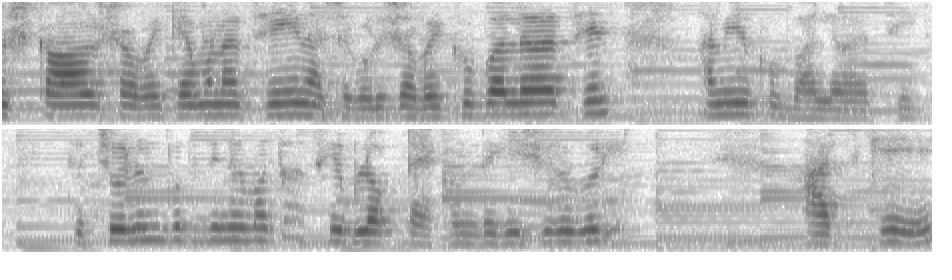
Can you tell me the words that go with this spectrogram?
নমস্কার, সবাই কেমন আছেন? আশা করি সবাই খুব ভালো আছেন। আমিও খুব ভালো আছি। তো চলুন প্রতিদিনের মতো আজকের ব্লগটা এখন থেকেই শুরু করি। আজকে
